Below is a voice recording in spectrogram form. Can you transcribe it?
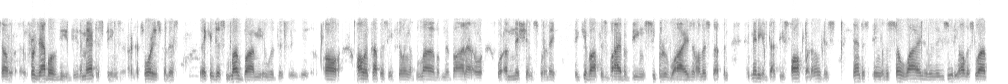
So, for example, the, the, the mantis beings are notorious for this. They can just love bomb you with this all all encompassing feeling of love, of nirvana, or or omniscience, where they they give off this vibe of being super wise and all this stuff. And, and many abductees fall for it. Oh, this mantis being it was so wise, it was exuding all this love.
